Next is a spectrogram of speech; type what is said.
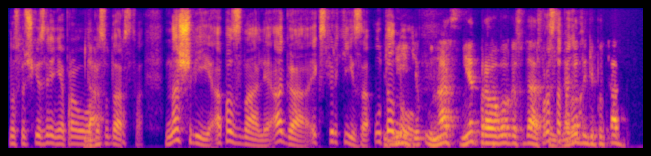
ну, с точки зрения правового Да. государства. Нашли, опознали, ага, экспертиза, утонул. Извините, у нас нет правового государства. Просто народный, депутат, э, народный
